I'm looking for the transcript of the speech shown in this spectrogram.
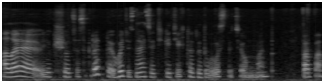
але якщо це секрет, то його дізнаються тільки ті, хто додивились до цього моменту. Па-па!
